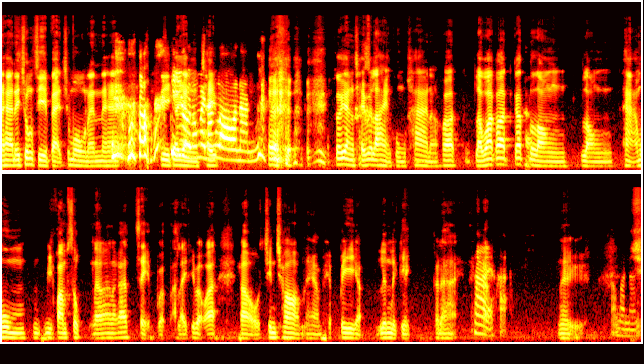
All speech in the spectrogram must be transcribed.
นะฮะ ในช่วง 48 ชั่วโมงนั้นนะฮะที่ก็ที่อยัยู่งต้องไปใช้นั่งรอนั้นเออก็ยังใช้เวลาแห่งคุ้มค่าเนาะก็เราว่าก็ก็ลองลองหามุมมีความสุขแล้ว แล้วก็เสพแบบอะไรที่แบบว่าเราชื่นชอบนะครับแฮปปี้กับเรื่องเล็กๆก็ได้นะครับใช่ค่ะเออประมาณโอนั้นเค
